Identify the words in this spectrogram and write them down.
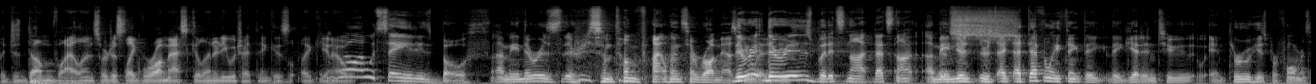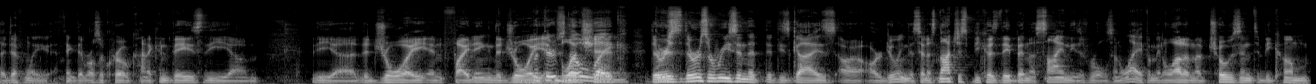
like just dumb violence or just like raw masculinity, which I think is like you know. Well, I would say it is both. I mean, there is there is some dumb violence and raw masculinity. is, there is, but it's not. That's not. I mean, there's, there's, I, I definitely think they, they get into and through his performance, I definitely think that Russell Crowe kind of conveys the um, the uh, the joy and fighting, the joy But in there's no, bloodshed. like, there there is there is a reason that, that these guys are, are doing this, and it's not just because they've been assigned these roles in life. I mean, a lot of them have chosen to become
